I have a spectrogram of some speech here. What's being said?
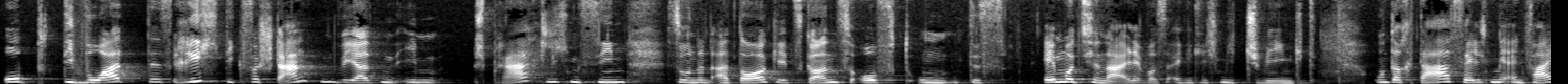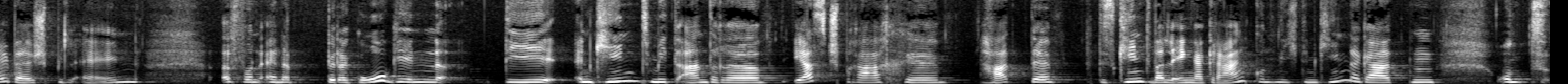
ob die Worte richtig verstanden werden im sprachlichen Sinn, sondern auch da geht es ganz oft um das Emotionale, was eigentlich mitschwingt. Und auch da fällt mir ein Fallbeispiel ein äh, von einer Pädagogin, die ein Kind mit anderer Erstsprache hatte. Das Kind war länger krank und nicht im Kindergarten. Und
